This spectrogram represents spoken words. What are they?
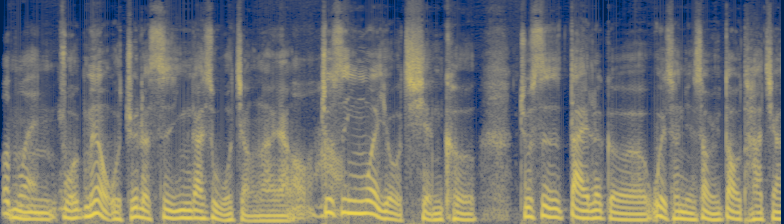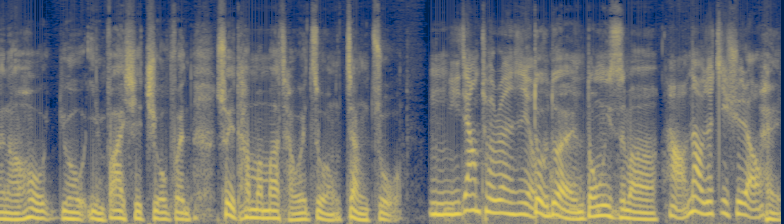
会不会？嗯，我没有，我觉得是应该是我讲的那样，哦，就是因为有前科，就是带那个未成年少女到他家，然后有引发一些纠纷，所以他妈妈才会这种这样做。嗯，你这样推论是有对不对？你懂我意思吗？好，那我就继续喽。嘿，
